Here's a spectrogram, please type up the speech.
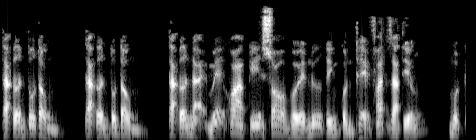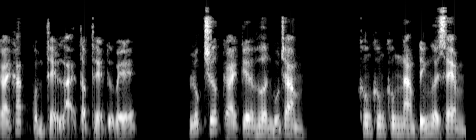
tạ ơn tô tổng, tạ ơn tô tổng, tạ ơn đại mễ khoa kỹ so với nữ tính quần thể phát ra tiếng, một cái khác quần thể lại tập thể tự bế. Lúc trước cái kia hơn bốn trăm. Không không không nam tính người xem,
